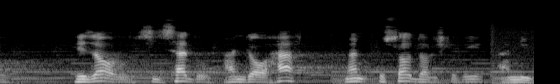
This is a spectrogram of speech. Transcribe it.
1357 من استاد دانشکده فنی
